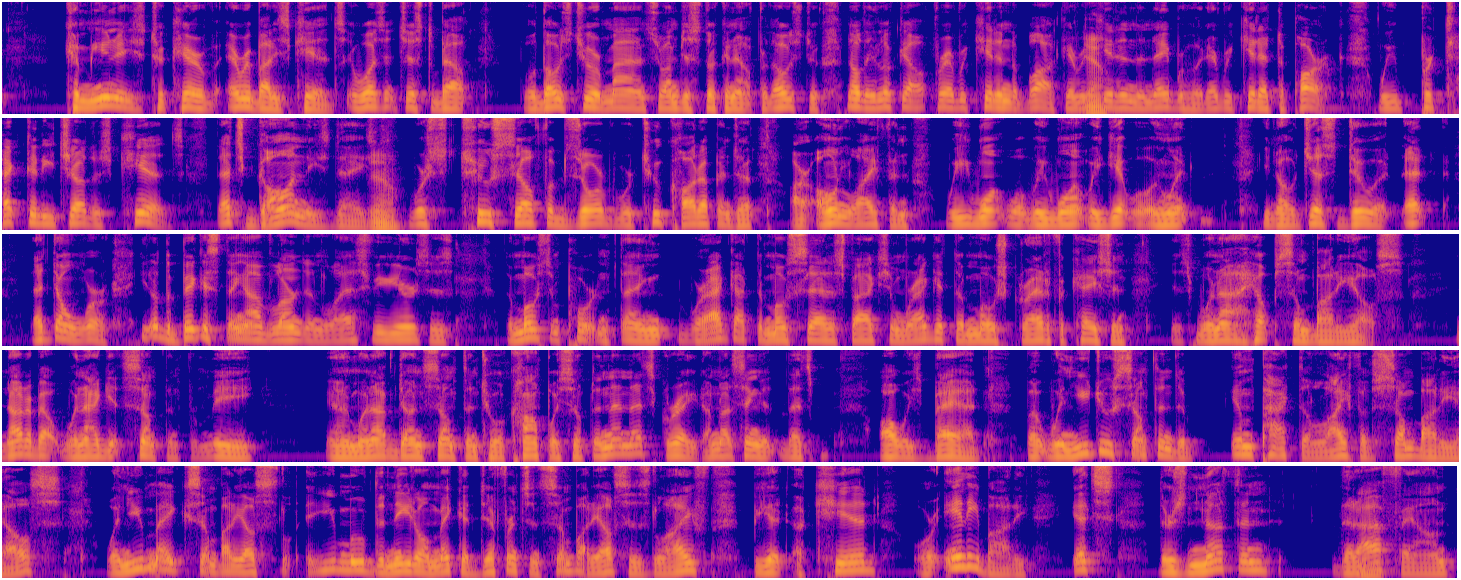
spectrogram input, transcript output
communities took care of everybody's kids. It wasn't just about, well, those two are mine, so I'm just looking out for those two. No, they looked out for every kid in the block, every Yeah. kid in the neighborhood, every kid at the park. We protected each other's kids. That's gone these days. Yeah. We're too self absorbed. We're too caught up into our own life, and we want what we want. We get what we want. You know, just do it. That that don't work. You know, the biggest thing I've learned in the last few years is the most important thing where I got the most satisfaction, where I get the most gratification, is when I help somebody else. Not about when I get something for me, and when I've done something to accomplish something. Then that's great. I'm not saying that that's always bad, but when you do something to impact the life of somebody else, when you make somebody else, you move the needle and make a difference in somebody else's life, be it a kid or anybody, it's there's nothing that I found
